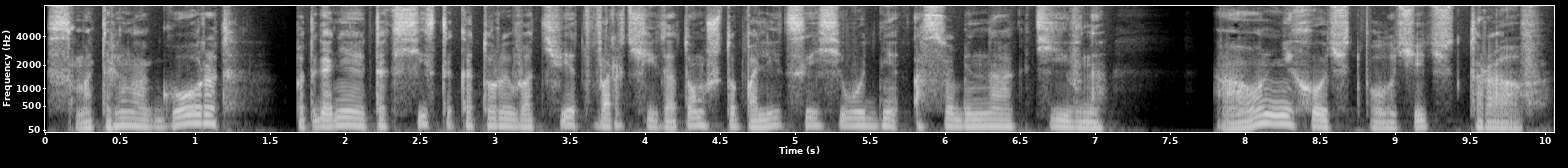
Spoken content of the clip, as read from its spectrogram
Смотрю на город, подгоняю таксиста, который в ответ ворчит о том, что полиция сегодня особенно активна, а он не хочет получить штраф.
